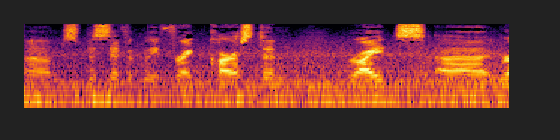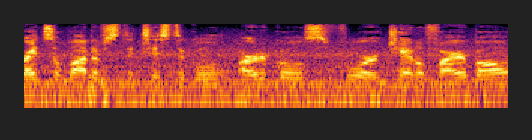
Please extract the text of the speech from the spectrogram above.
Um, specifically, Frank Karsten writes uh, writes a lot of statistical articles for Channel Fireball,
